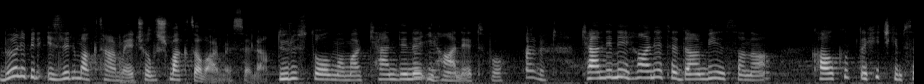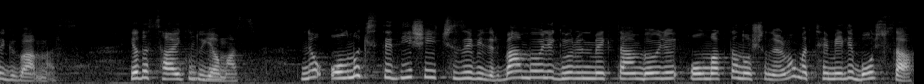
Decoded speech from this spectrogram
böyle bir izlenim aktarmaya çalışmak da var mesela. Dürüst olmamak, kendine ihanet bu. Evet. Kendine ihanet eden bir insana kalkıp da hiç kimse güvenmez. Ya da saygı duyamaz. Ne olmak istediği şeyi çizebilir. Ben böyle görünmekten, böyle olmaktan hoşlanıyorum ama temeli boşsa,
